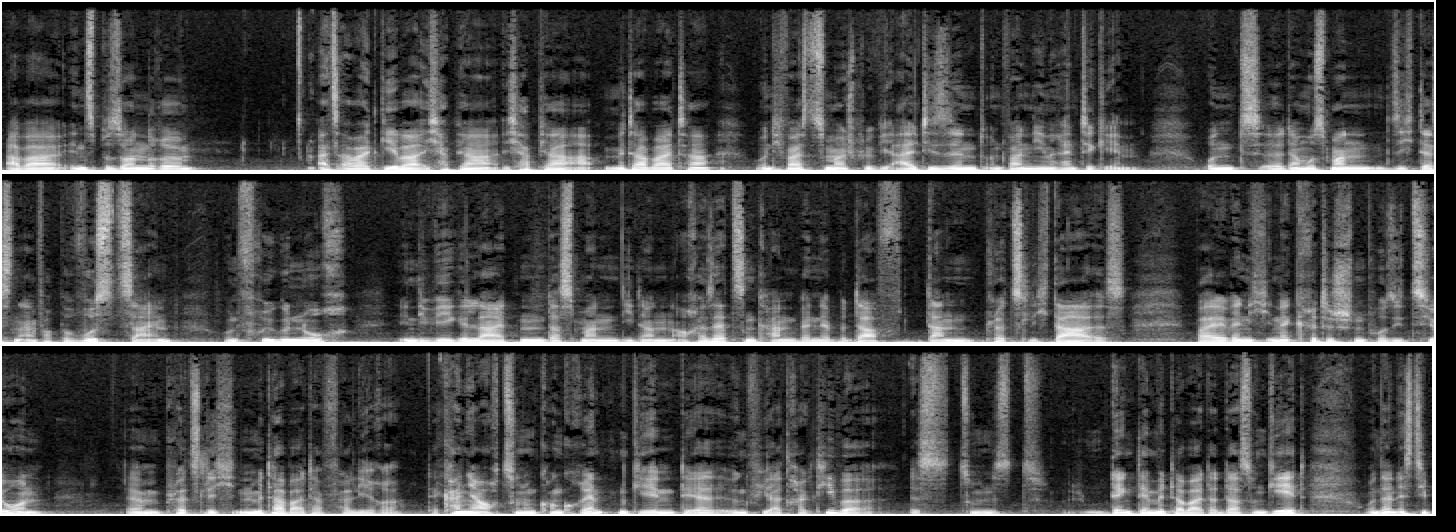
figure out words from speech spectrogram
Aber insbesondere als Arbeitgeber, ich habe ja, ich habe ja Mitarbeiter und ich weiß zum Beispiel, wie alt die sind und wann die in Rente gehen. Und äh, da muss man sich dessen einfach bewusst sein und früh genug in die Wege leiten, dass man die dann auch ersetzen kann, wenn der Bedarf dann plötzlich da ist. Weil wenn ich in der kritischen Position ähm, plötzlich einen Mitarbeiter verliere, der kann ja auch zu einem Konkurrenten gehen, der irgendwie attraktiver ist. Zumindest denkt der Mitarbeiter das und geht. Und dann ist die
